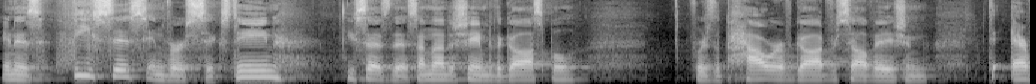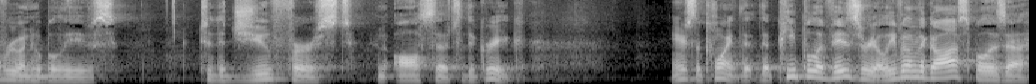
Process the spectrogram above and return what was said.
in his thesis in verse 16, he says this I'm not ashamed of the gospel, for it is the power of God for salvation to everyone who believes, to the Jew first, and also to the Greek. Here's the point that the people of Israel, even though the gospel is a,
